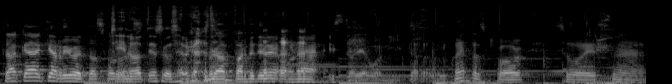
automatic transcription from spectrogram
Te va a quedar aquí arriba de todas formas. Sí, no, tienes que acercarte. Pero aparte tiene una historia bonita, Raúl. Cuéntanos, por favor, sobre esta,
